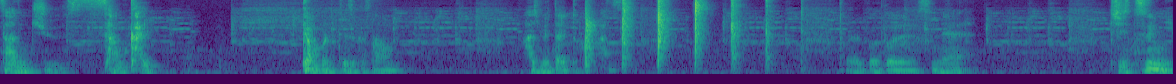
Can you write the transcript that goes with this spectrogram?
33回頑張り手塚さん。始めたいと思います。ということでですね。実に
